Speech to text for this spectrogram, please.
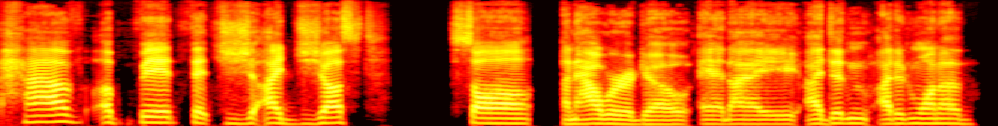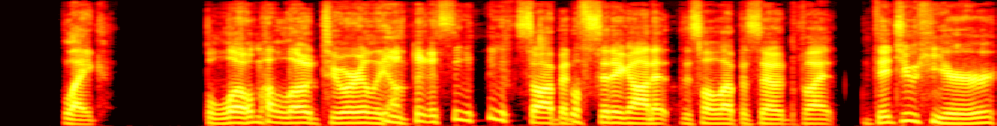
have a bit that j- I just saw an hour ago, and I I didn't I didn't want to like blow my load too early, so I've been sitting on it this whole episode. But did you hear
